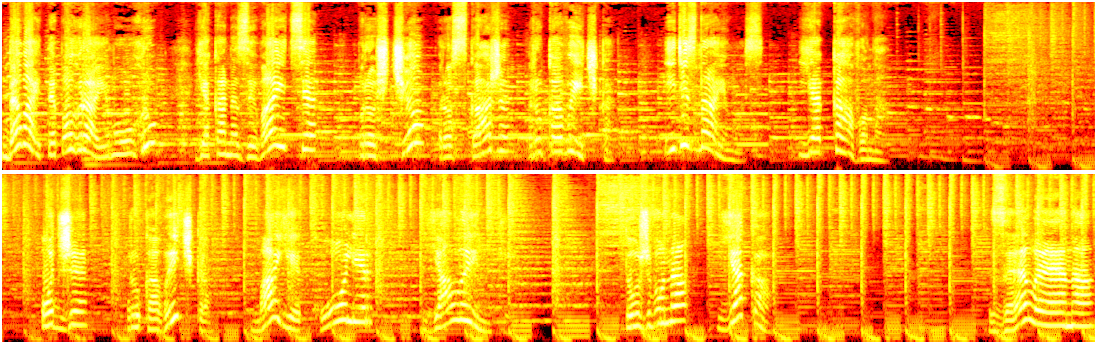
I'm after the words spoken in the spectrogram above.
Давайте пограємо у гру, яка називається Про що розкаже рукавичка. І дізнаємось, яка вона. Отже, рукавичка має колір ялинки. Тож вона яка? Зелена.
